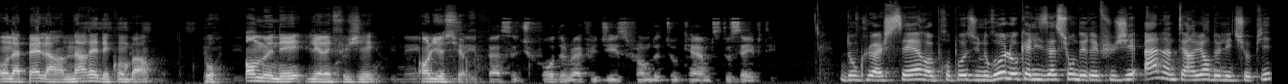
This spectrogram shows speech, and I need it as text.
on appelle à un arrêt des combats pour emmener les réfugiés en lieu sûr. Donc le HCR propose une relocalisation des réfugiés à l'intérieur de l'Éthiopie.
